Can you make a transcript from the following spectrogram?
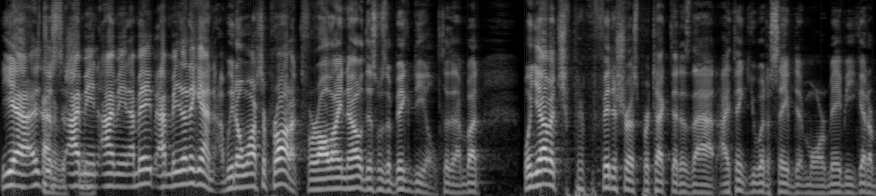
Yeah, it's just. I mean, I mean, I may. I mean, then again, we don't watch the product. For all I know, this was a big deal to them. But when you have a ch- finisher as protected as that, I think you would have saved it more. Maybe get a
